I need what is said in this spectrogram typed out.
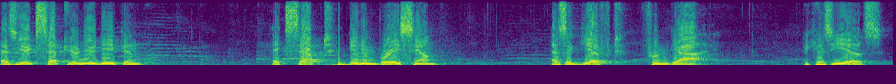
as you accept your new deacon, accept and embrace him as a gift from God, because he is.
